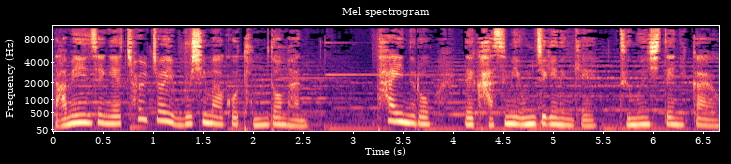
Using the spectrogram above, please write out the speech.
남의 인생에 철저히 무심하고 덤덤한 타인으로 내 가슴이 움직이는 게 드문 시대니까요.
